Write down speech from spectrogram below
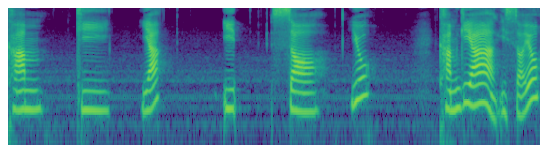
감기약있어요감기약있어요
